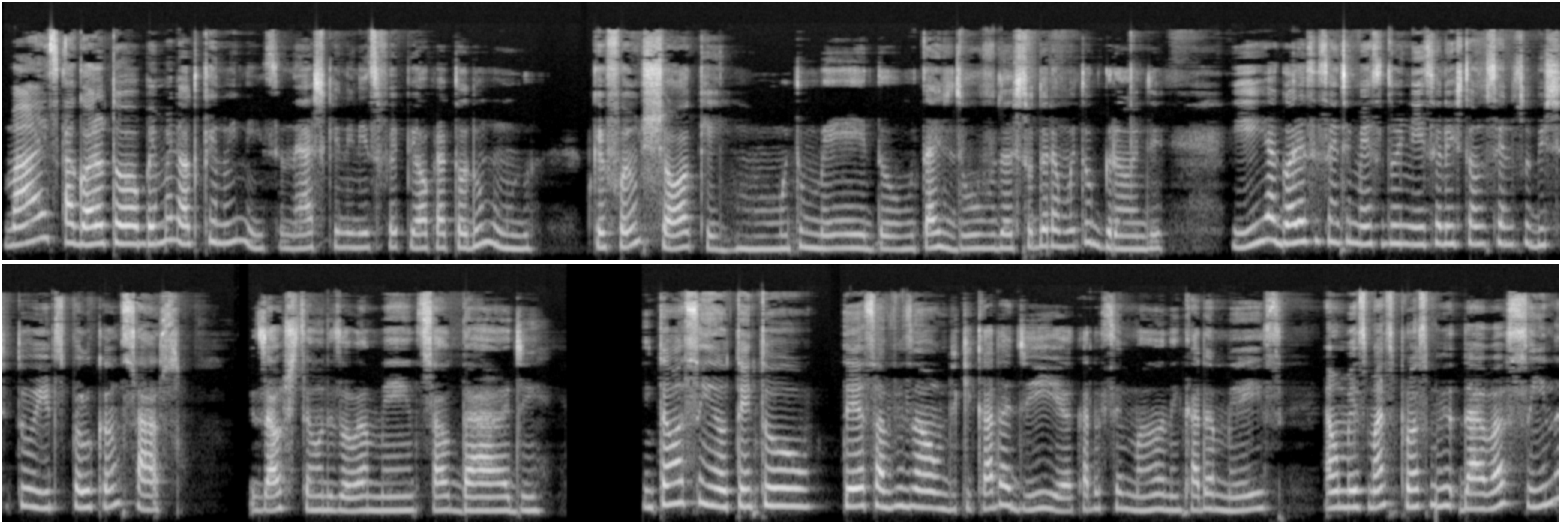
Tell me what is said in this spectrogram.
Mas agora eu tô bem melhor do que no início, né? Acho que no início foi pior para todo mundo porque foi um choque, muito medo, muitas dúvidas, tudo era muito grande. E agora esses sentimentos do início eles estão sendo substituídos pelo cansaço, exaustão, isolamento, saudade. Então assim, eu tento ter essa visão de que cada dia, cada semana, em cada mês é um mês mais próximo da vacina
